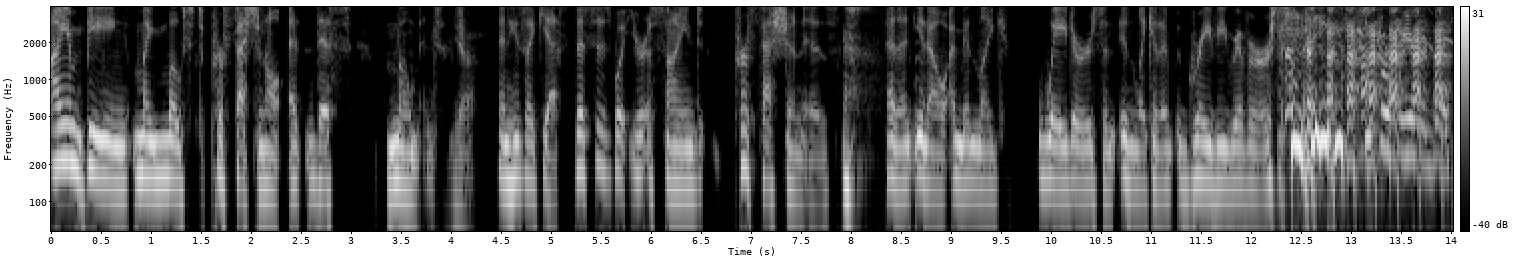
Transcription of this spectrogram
I am being my most professional at this moment. Yeah. And he's like, Yes, this is what your assigned profession is. and then, you know, I'm in like waders and in like in a gravy river or something super weird. But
